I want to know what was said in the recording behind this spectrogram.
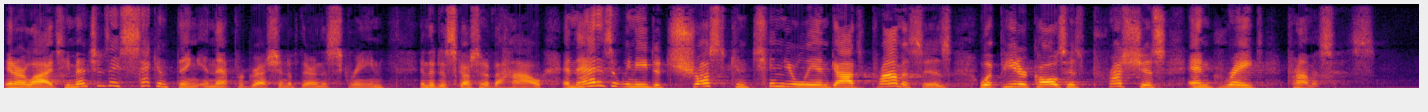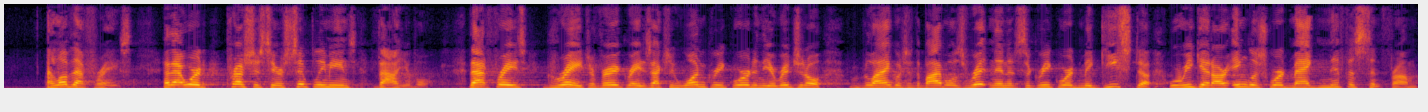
in our lives. He mentions a second thing in that progression up there on the screen in the discussion of the how, and that is that we need to trust continually in God's promises, what Peter calls his precious and great promises. I love that phrase. Now, that word precious here simply means valuable. That phrase, great or very great, is actually one Greek word in the original language that the Bible is written in. It's the Greek word megista, where we get our English word magnificent from.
